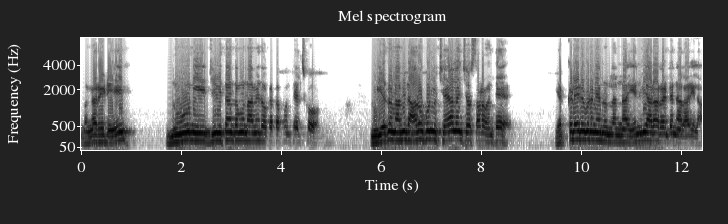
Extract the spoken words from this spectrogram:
బంగారెడ్డి నువ్వు నీ జీవితాంతము నా మీద ఒక తప్పును తేల్చుకో. నువ్వు ఏదో నా మీద ఆరోపణలు చేయాలని చేస్తాడు అంతే ఎక్కడైనా కూడా నేను నా ఎన్విఆర్ఆర్ అంటే నా లారీలా?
